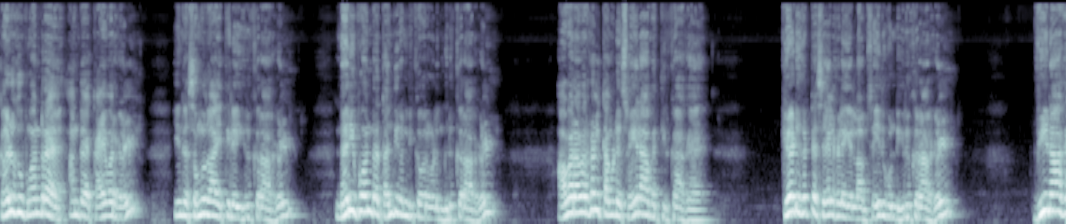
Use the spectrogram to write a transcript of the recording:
கழுகு போன்ற அந்த கயவர்கள் இந்த சமுதாயத்திலே இருக்கிறார்கள். நரி போன்ற தந்திரம் மிக்கவர்களும் இருக்கிறார்கள். அவரவர்கள் தங்களுடைய சுயலாபத்திற்காக கேடுகட்ட செயல்களை எல்லாம் செய்து கொண்டு இருக்கிறார்கள். வீணாக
